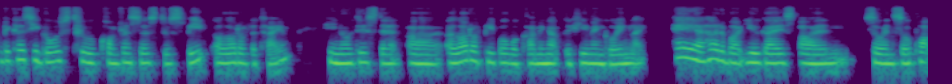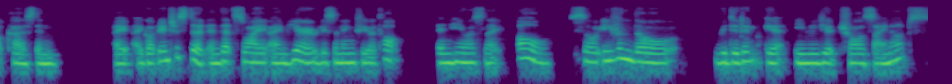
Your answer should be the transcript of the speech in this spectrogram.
because he goes to conferences to speak a lot of the time he noticed that uh, a lot of people were coming up to him and going like hey i heard about you guys on so and so podcast and I, I got interested and that's why i'm here listening to your talk. And he was like oh so even though we didn't get immediate trial signups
